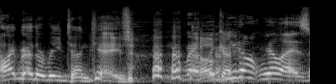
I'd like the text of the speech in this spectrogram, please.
I'd rather read 10Ks. Right, Okay. you don't realize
